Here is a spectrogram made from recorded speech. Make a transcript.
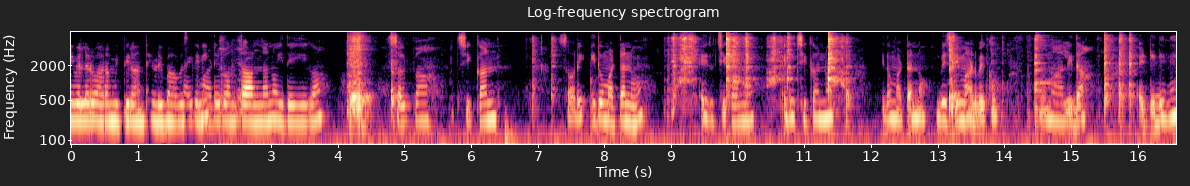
ನೀವೆಲ್ಲರೂ ಆರಾಮಿದ್ದೀರಾ ಅಂತ ಹೇಳಿ ಭಾವಿಸ್ತೀನಿ. ಮಾಡಿರುವಂಥ ಅನ್ನನೂ ಇದೆ ಈಗ. ಸ್ವಲ್ಪ ಚಿಕನ್ ಸಾರಿ ಇದು ಮಟನ್ನು ಇದು ಚಿಕನ್ನು ಇದು ಚಿಕನ್ನು, ಇದು ಮಟನ್ನು ಬಿಸಿ ಮಾಡಬೇಕು. ಇದು ಮಾಲಿದ ಇಟ್ಟಿದ್ದೀನಿ.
